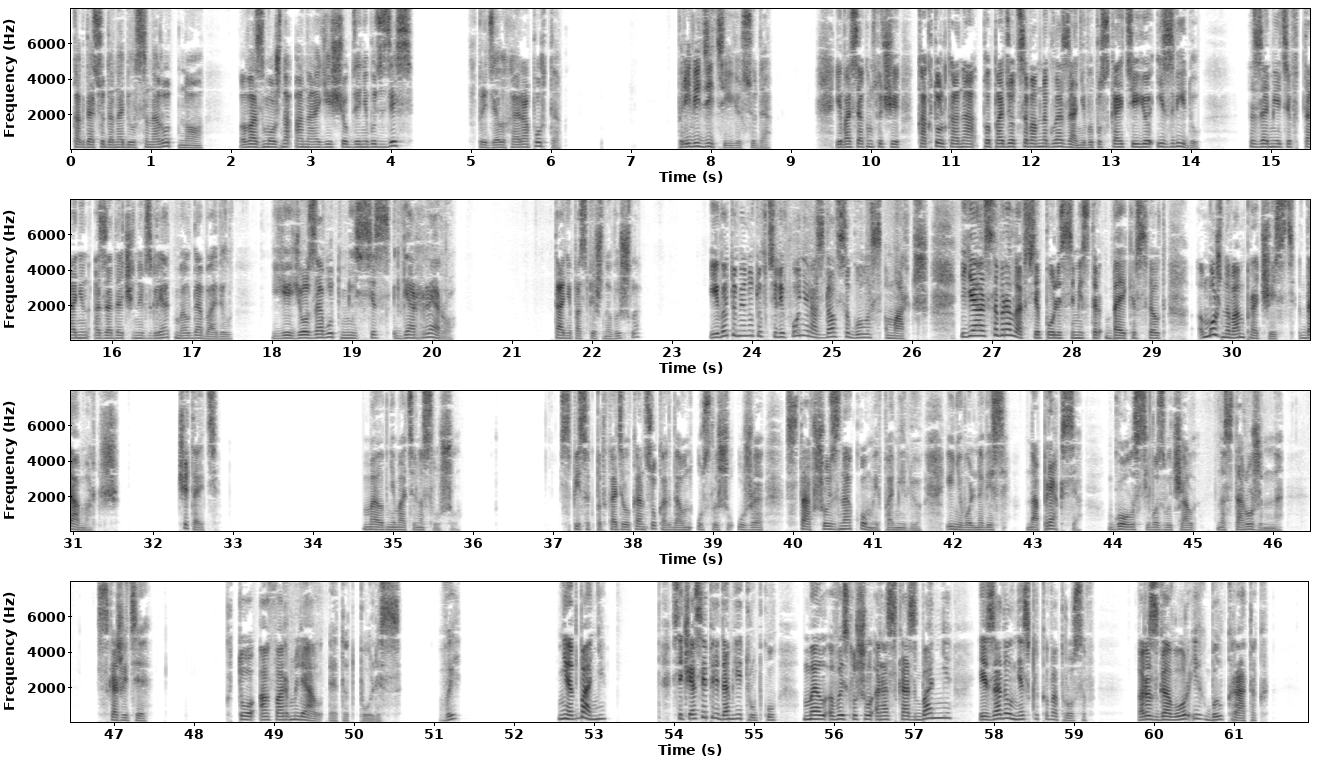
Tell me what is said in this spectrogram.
когда сюда набился народ, но, возможно, она еще где-нибудь здесь, в пределах аэропорта. Приведите ее сюда. И, во всяком случае, как только она попадется вам на глаза, не выпускайте ее из виду. Заметив Танин озадаченный взгляд, Мел добавил, «Ее зовут миссис Герреро». Таня поспешно вышла, и в эту минуту в телефоне раздался голос Мардж. «Я собрала все полисы, мистер Бейкерсфилд. Можно вам прочесть?» «Да, Мардж. Читайте». Мел внимательно слушал. Список подходил к концу, когда он услышал уже ставшую знакомой фамилию, и невольно весь напрягся. Голос его звучал настороженно. «Скажите, кто оформлял этот полис? Вы?» «Нет, Банни. Сейчас я передам ей трубку». Мел выслушал рассказ Банни и задал несколько вопросов. Разговор их был краток.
